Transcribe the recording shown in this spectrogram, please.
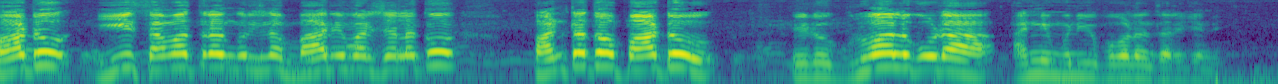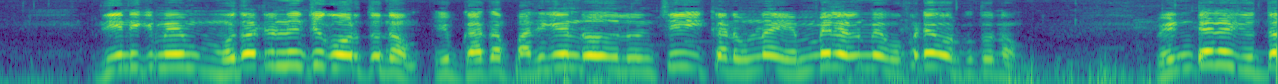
పాటు ఈ సంవత్సరం కురిసిన భారీ వర్షాలకు పంటతో పాటు ఇటు గృహాలు కూడా అన్ని మునిగిపోవడం జరిగింది. దీనికి మేము మొదటి నుంచి కోరుతున్నాం. ఈ గత పదిహేను రోజుల నుంచి ఇక్కడ ఉన్న ఎమ్మెల్యేలు మేము ఒకటే కోరుకుతున్నాం వెంటనే యుద్ధ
